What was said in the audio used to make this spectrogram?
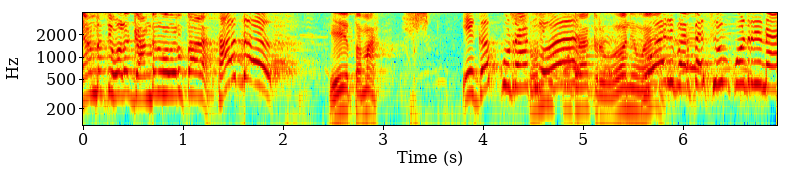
ಹೆಂಡತಿ ಒಳಗ್ ಗಂಡನ ಒದರ್ತಾಳ. ಹೌದು. ಏ ತಮ್ಮ. ಏ ಗಪ್ ಕುಡ್ರಾಕ್ರು. ನೀವು. ಹೋರಿ ಬರ್ತಾ ಸುಮ್ ಕುಡ್ರಿ ನಾ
